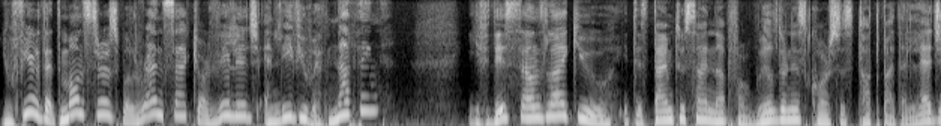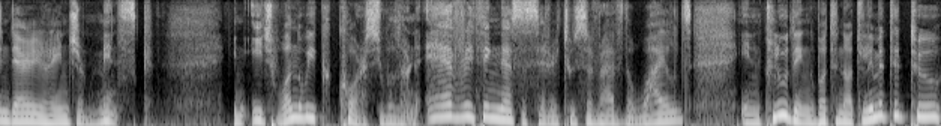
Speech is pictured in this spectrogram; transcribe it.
You fear that monsters will ransack your village and leave you with nothing? If this sounds like you, it is time to sign up for wilderness courses taught by the legendary ranger Minsk. In each one week course, you will learn everything necessary to survive the wilds, including but not limited to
